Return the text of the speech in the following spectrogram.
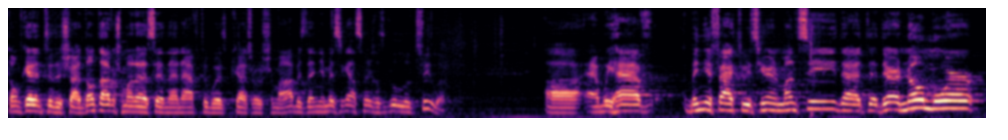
Don't get into the shah. Don't daven Shemona and then afterwards catch Rosh Shema, because then you're missing out Smichas Gula Tefillah. Uh, and we have minyan factories here in Monsey that there are no more.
